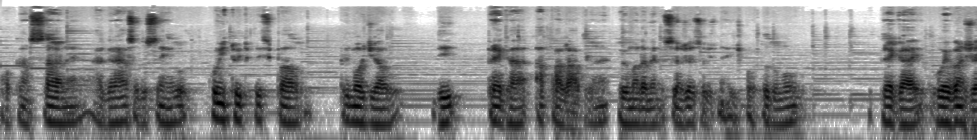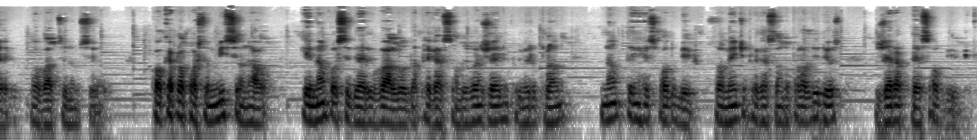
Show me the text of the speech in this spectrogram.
alcançar né, a graça do Senhor com o intuito principal, primordial de pregar a palavra. Né? Foi o mandamento do Senhor Jesus, né? Ir por todo mundo e pregai o Evangelho. Louvado seja o nome do Senhor. Qualquer proposta missional Quem não considere o valor da pregação do Evangelho em primeiro plano não tem respaldo bíblico. Somente a pregação da palavra de Deus gera fé salvífica.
